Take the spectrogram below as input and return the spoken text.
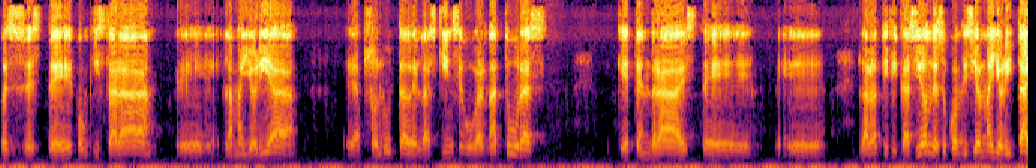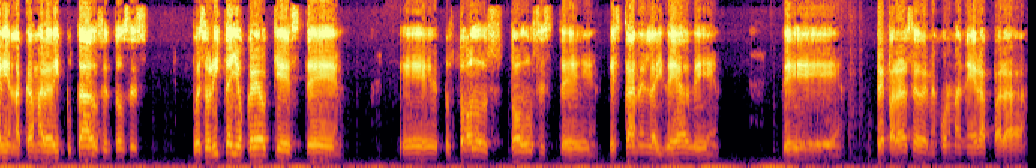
pues este conquistará la mayoría absoluta de las 15 gubernaturas que tendrá este eh, la ratificación de su condición mayoritaria en la Cámara de Diputados. Entonces, pues ahorita yo creo que este eh, pues todos todos este están en la idea de, de prepararse de mejor manera para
